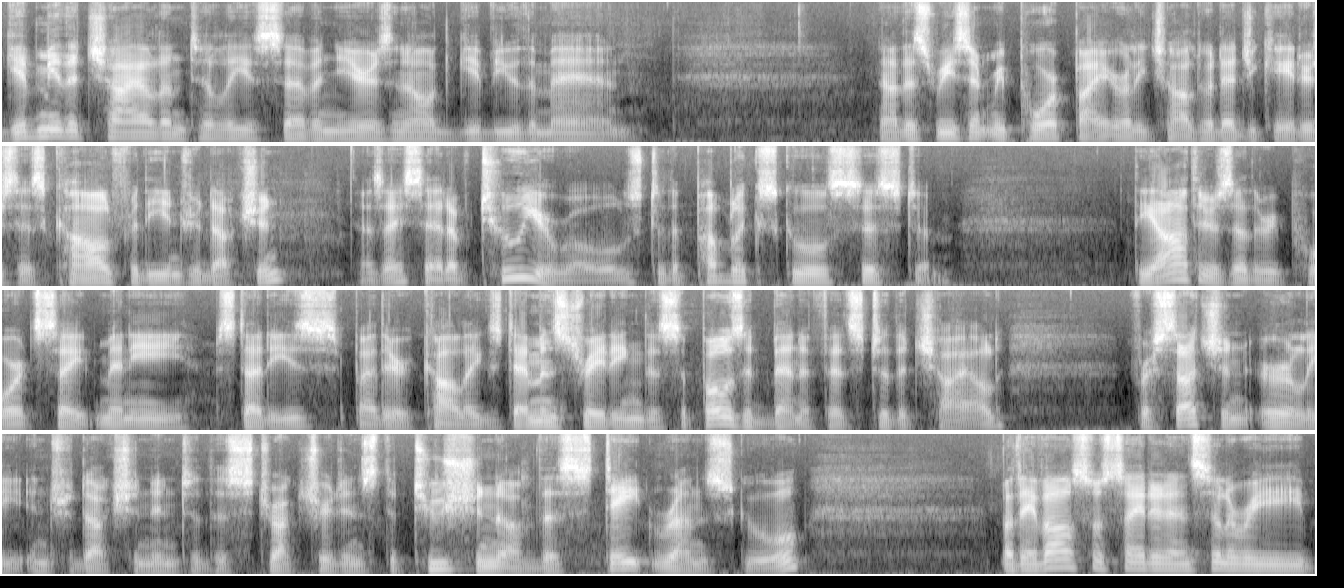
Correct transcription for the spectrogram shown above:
Give me the child until he is seven years, and I'll give you the man. Now, this recent report by early childhood educators has called for the introduction, as I said, of two year olds to the public school system. The authors of the report cite many studies by their colleagues demonstrating the supposed benefits to the child for such an early introduction into the structured institution of the state run school. But they've also cited ancillary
